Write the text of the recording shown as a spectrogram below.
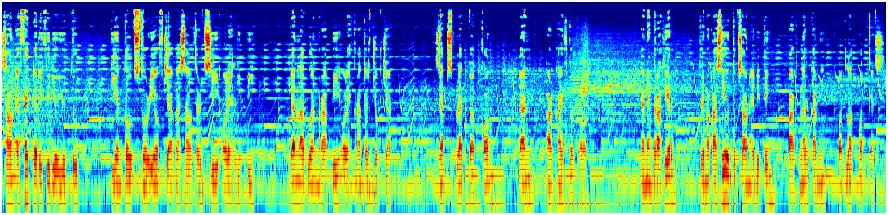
Sound effect dari video YouTube The Untold Story of Java Southern Sea oleh Lipi dan Labuan Merapi oleh Keraton Jogja, zapsplat.com dan archive.org. Dan yang terakhir, terima kasih untuk sound editing partner kami Potluck Podcast.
